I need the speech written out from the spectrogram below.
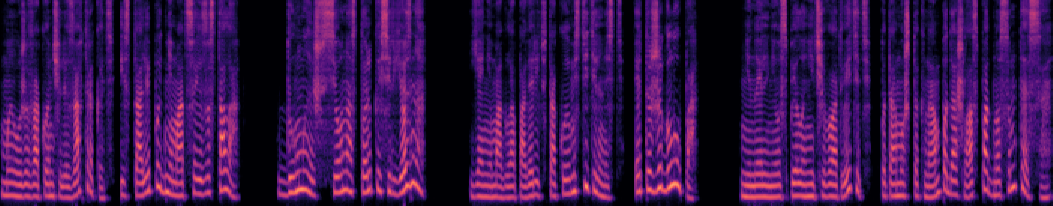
Мы уже закончили завтракать и стали подниматься из-за стола. «Думаешь, все настолько серьезно? Я не могла поверить в такую мстительность. Это же глупо. Нинель не успела ничего ответить, потому что к нам подошла с подносом Тесса,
